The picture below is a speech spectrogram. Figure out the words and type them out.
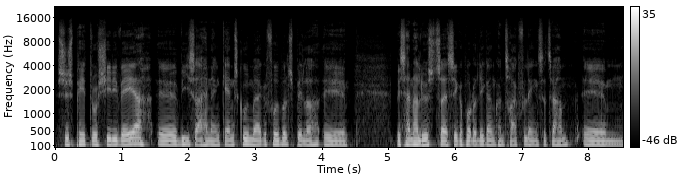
Jeg synes, Pedro Chirivea øh, viser, at han er en ganske udmærket fodboldspiller. Øh, hvis han har lyst, så er jeg sikker på, at der ligger en kontraktforlængelse til ham. Øh,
